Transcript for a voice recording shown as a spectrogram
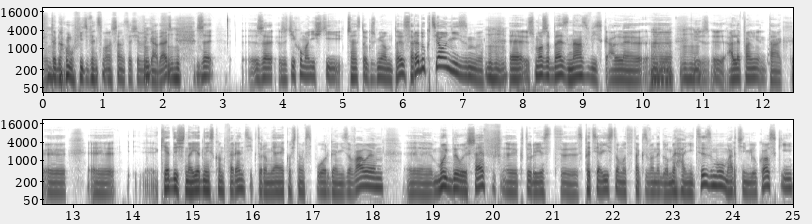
tego mówić, więc mam szansę się wygadać, mhm. że że, że ci humaniści często grzmią, to jest redukcjonizm, mhm. e, już może bez nazwisk, ale, e, mhm, mhm. e, ale tak, e, e, kiedyś na jednej z konferencji, którą ja jakoś tam współorganizowałem, e, mój były szef, który jest specjalistą od tak zwanego mechanicyzmu, Marcin Miłkowski,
